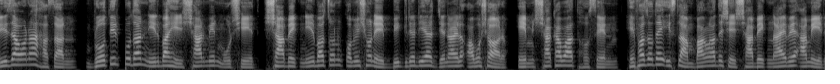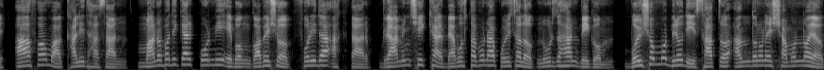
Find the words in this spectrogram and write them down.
রিজাওয়ানা হাসান, ব্রতির প্রধান নির্বাহী শারমিন মুর্শিদ, সাবেক নির্বাচন কমিশনের ব্রিগেডিয়ার জেনারেল অবসর এম শাখাওয়াত হোসেন। হেফাজতে ইসলাম বাংলাদেশের সাবেক নায়েবে আমির আফমা খালিদ হাসান, মানবাধিকার কর্মী এবং গবেষক ফরিদা আখতার, গ্রামীণ শিক্ষার ব্যবস্থাপনা পরিচালক নূরজাহান বেগম, বৈষম্য বিরোধী ছাত্র আন্দোলনের সমন্বয়ক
